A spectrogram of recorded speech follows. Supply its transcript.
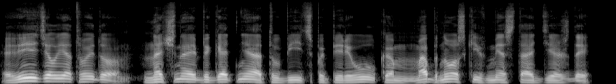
«Видел я твой дом. Ночная беготня от убийц по переулкам, обноски вместо одежды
